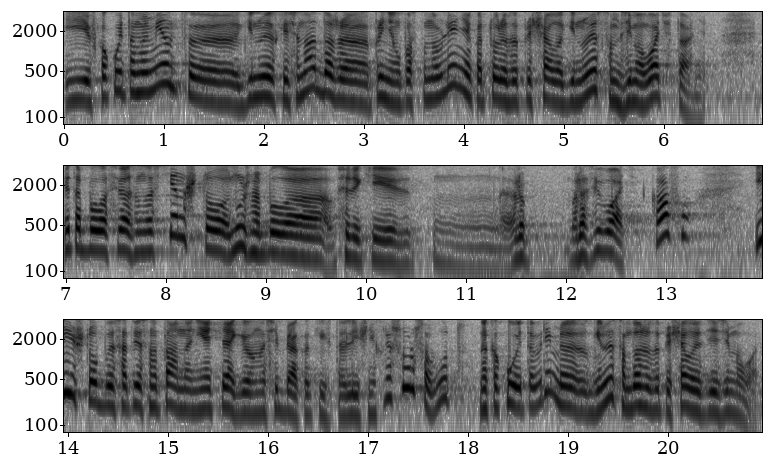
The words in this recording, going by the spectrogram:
и в какой-то момент э, Генуэзский сенат даже принял постановление, которое запрещало генуэзцам зимовать в Тане. Это было связано с тем, что нужно было все-таки развивать Кафу, и чтобы, соответственно, Тана не оттягивала на себя каких-то лишних ресурсов, вот на какое-то время генуэзцам даже запрещалось здесь зимовать.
